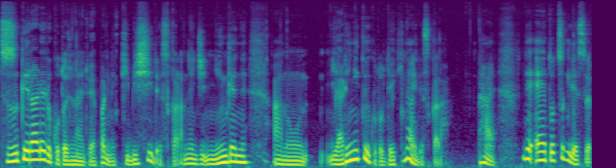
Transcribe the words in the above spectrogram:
続けられることじゃないとやっぱりね、厳しいですからね。人間ね、あの、やりにくいことできないですから。はい。で、えっ、ー、と、次です。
